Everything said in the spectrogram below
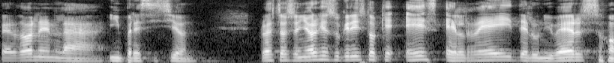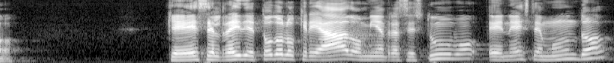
perdonen la imprecisión, nuestro Señor Jesucristo que es el Rey del universo que es el rey de todo lo creado mientras estuvo en este mundo,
